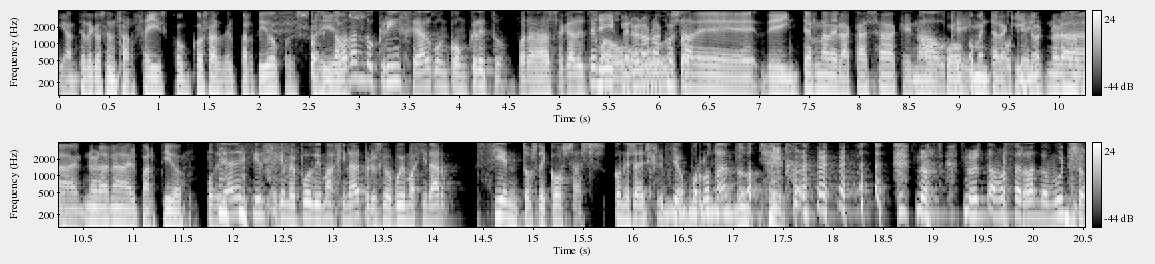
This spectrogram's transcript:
Y antes de que os enzarcéis con cosas del partido, pues. ¿Os ahí estaba os- dando cringe algo en concreto para sacar el tema? Sí, o- pero era una o cosa sea, de, de interna de la casa que no Ah, ok, puedo comentar aquí. ok. No, no era, no era nada del partido. Podría decirte que me puedo imaginar, pero es que me puedo imaginar cientos de cosas con esa descripción. Por lo tanto, no, no estamos cerrando mucho,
